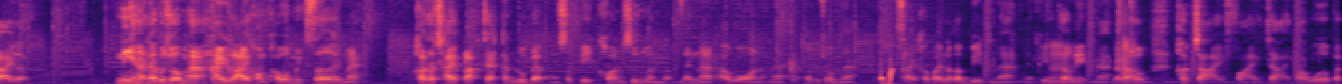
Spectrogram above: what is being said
กล้ๆเลย นี่ฮะท่านผู้ชมฮะไฮไลท์ของ power mixer เห็นไหมเขาจะใช้ปลั๊กแจ็คกันรูปแบบของสปีกคอนซึ่งมันแบบแน่นหนาถาวรอะนะท่านผู้ชมนะ ใส่เข้าไปแล้วก็บิดนะเนี่ยเพียงเท่านี้นะท่านผู้ชมเขาจ่ายไฟจ่าย power ไป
